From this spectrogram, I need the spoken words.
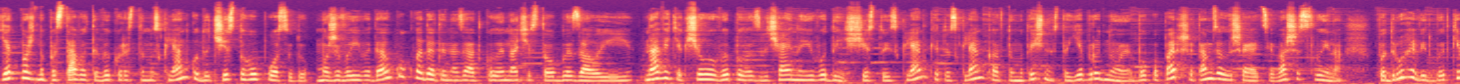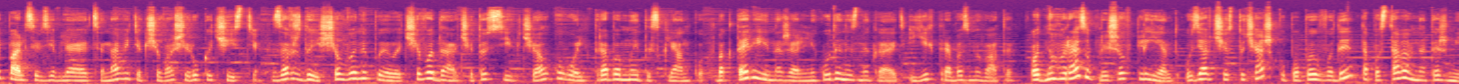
Як можна поставити використану склянку до чистого посуду? Може, ви і виделку кладете назад, коли начисто облизали її? Навіть якщо ви випили звичайної води з чистої склянки, то склянка автоматично стає брудною, бо, по-перше, там залишається ваша слина. По-друге, відбитки пальців з'являються, навіть якщо ваші руки чисті. Завжди, щоб ви не пили, чи вода, чи то сік, чи алкоголь, треба мити склянку. Бактерії, на жаль, нікуди не зникають, і їх треба змивати. Одного разу прийшов клієнт, узяв чисту чашку, попив води та поставив на те ж місце.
